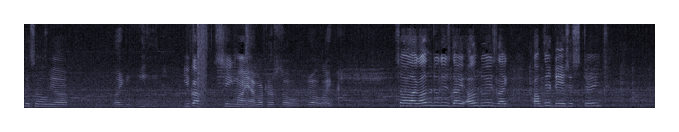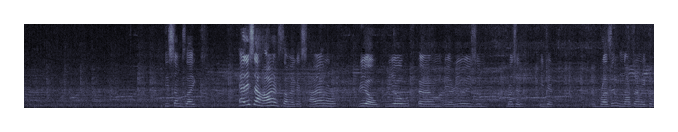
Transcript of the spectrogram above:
Okay, so yeah, like you, you got see my avatar, so yeah, like so like all to do is like all do is like complete this stage. This song's like yeah, this is a Hawaiian song, I guess Hawaiian or Rio. Rio, um, yeah, Rio is in Brazil, Egypt, Brazil, North America.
